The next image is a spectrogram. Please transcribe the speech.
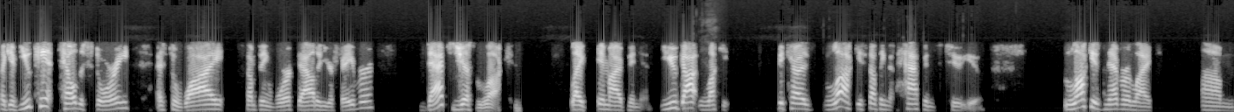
like if you can't tell the story as to why something worked out in your favor, that's just luck. Like, in my opinion, you got lucky because luck is something that happens to you. Luck is never like, um,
